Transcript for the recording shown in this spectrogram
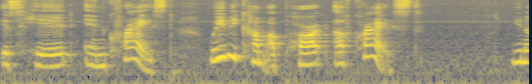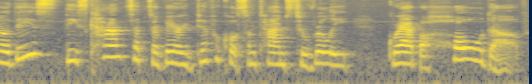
is hid in Christ. We become a part of Christ. You know, these these concepts are very difficult sometimes to really grab a hold of.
